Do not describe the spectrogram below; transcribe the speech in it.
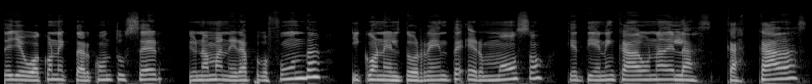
te llevó a conectar con tu ser de una manera profunda y con el torrente hermoso que tienen cada una de las cascadas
